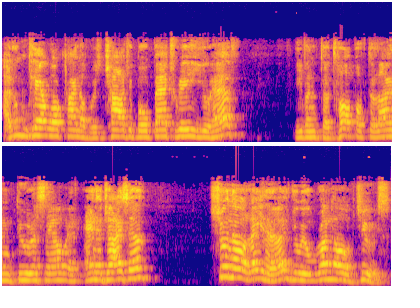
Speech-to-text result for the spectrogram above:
I don't care what kind of rechargeable battery you have, even the top of the line Duracell and Energizer, sooner or later you will run out of juice.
